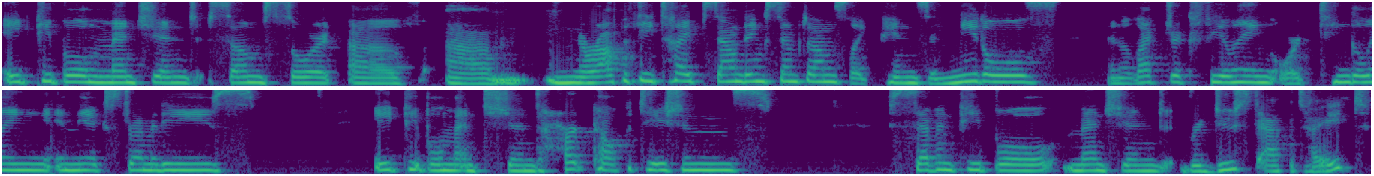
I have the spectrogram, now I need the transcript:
eight people mentioned some sort of um, neuropathy type sounding symptoms like pins and needles, an electric feeling or tingling in the extremities. Eight people mentioned heart palpitations. Seven people mentioned reduced appetite.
